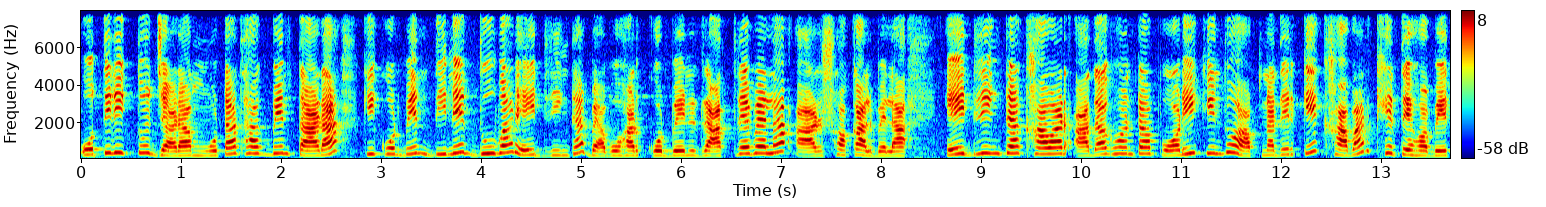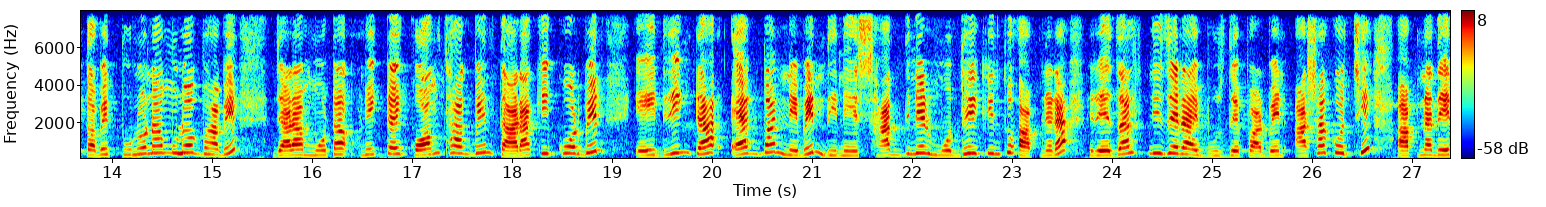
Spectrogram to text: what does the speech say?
অতিরিক্ত যারা মোটা থাকবেন তারা কি করবেন? দিনে দুবার এই ড্রিঙ্কটা ব্যবহার করবেন রাত্রেবেলা আর সকালবেলা। এই ড্রিঙ্কটা খাওয়ার আধা ঘণ্টা পরই কিন্তু আপনাদেরকে খাবার খেতে হবে। তবে তুলনামূলকভাবে যারা মোটা অনেকটাই কম থাকবেন, তারা কি করবেন? এই ড্রিঙ্কটা একবার নেবেন দিনে। সাত দিনের মধ্যেই কিন্তু আপনারা রেজাল্ট নিজেরাই বুঝতে পারবেন। আশা করছি আপনাদের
